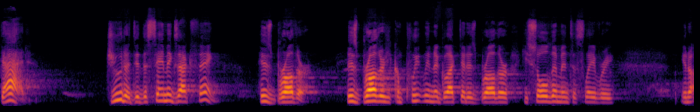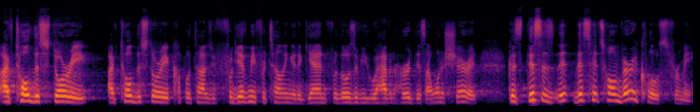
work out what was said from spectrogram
Dad. Judah did the same exact thing. His brother. His brother, he completely neglected his brother. He sold him into slavery. You know, I've told this story. I've told this story a couple of times. Forgive me for telling it again. For those of you who haven't heard this, I want to share it because this is this hits home very close for me.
